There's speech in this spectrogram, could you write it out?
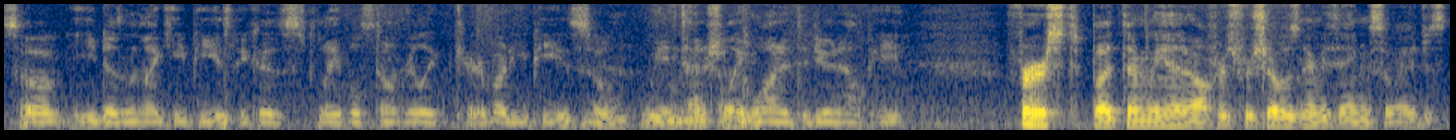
So he doesn't like EPs because labels don't really care about EPs. So Yeah. we Mm, intentionally okay. wanted to do an LP first, but then we had offers for shows and everything. So I just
